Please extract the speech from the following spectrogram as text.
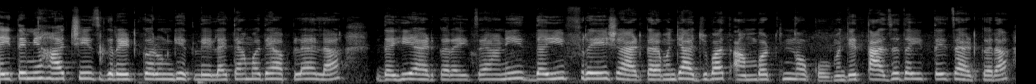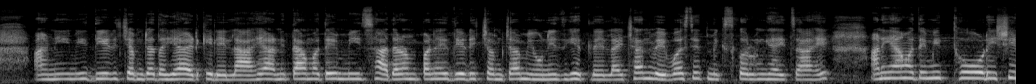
तर इथे मी हा चीज ग्रेट करून घेतलेला आहे. त्यामध्ये आपल्याला दही ॲड करायचं आहे आणि दही फ्रेश ॲड करा. म्हणजे अजिबात आंबट नको. म्हणजे ताजं दही तेच ॲड करा. आणि मी दीड चमचा दही ॲड केलेला आहे आणि त्यामध्ये मी साधारणपणे दीड चमचा म्युनीज घेतलेला आहे. छान व्यवस्थित मिक्स करून घ्यायचं आहे. आणि यामध्ये मी थोडीशी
